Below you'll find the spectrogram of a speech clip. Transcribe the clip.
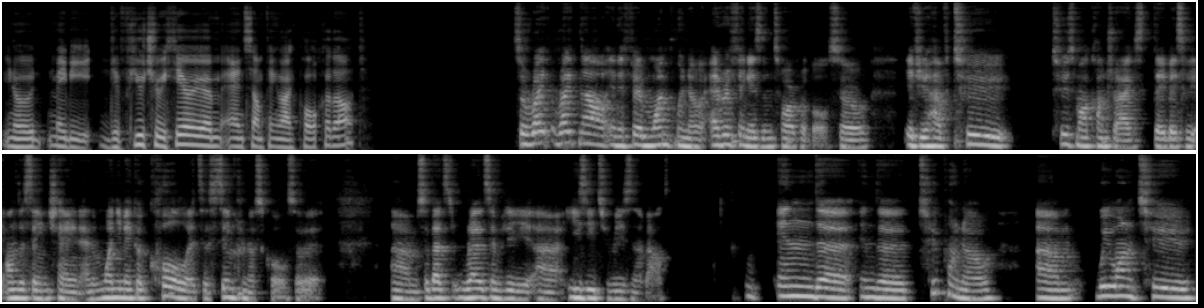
you know maybe the future ethereum and something like polkadot? So right right now in ethereum 1.0 everything is interoperable. So if you have two two smart contracts they basically on the same chain and when you make a call it's a synchronous call. So um, so that's relatively uh, easy to reason about. In the in the 2.0 um, we want to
